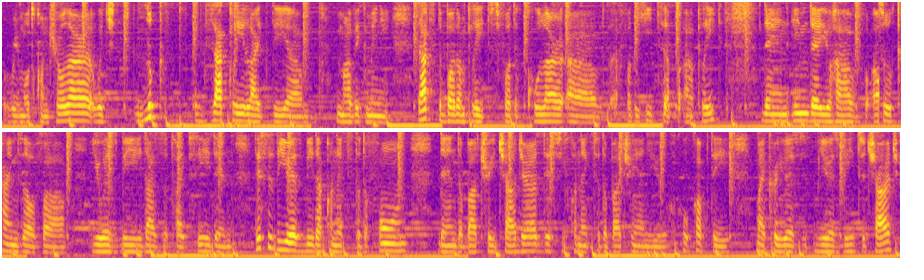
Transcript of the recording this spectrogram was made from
remote controller which look exactly like the um, Mavic Mini. That's the bottom plate for the cooler, uh, for the heat uh, plate. Then in there you have also kinds of uh, USB, that's the type C. Then this is the USB that connects to the phone. Then the battery charger, this you connect to the battery and you hook up the micro USB to charge.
